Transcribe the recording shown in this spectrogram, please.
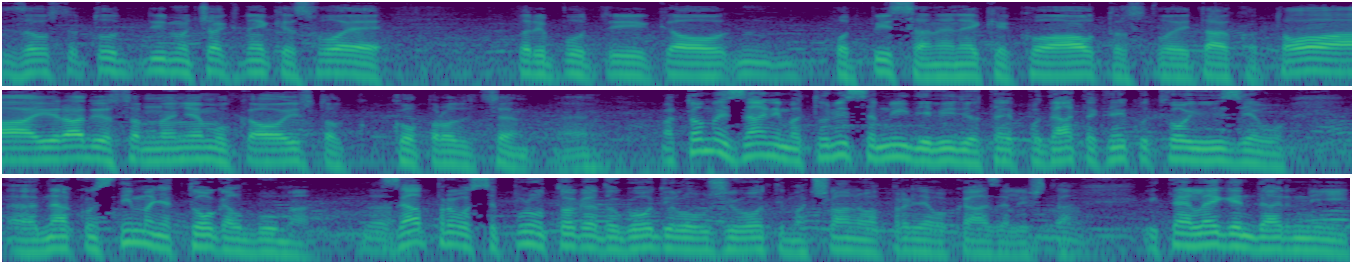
zaustav, tu ima čak neke svoje prvi put i kao potpisane neke koautorstvo i tako to, a i radio sam na njemu kao isto koproducent, ne. Ma to me zanima, to nisam nigdje vidio, taj podatak, neku tvoju izjavu. E, Nakon snimanja tog albuma, zapravo se puno toga dogodilo u životima članova Prljavog kazališta. I taj legendarni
